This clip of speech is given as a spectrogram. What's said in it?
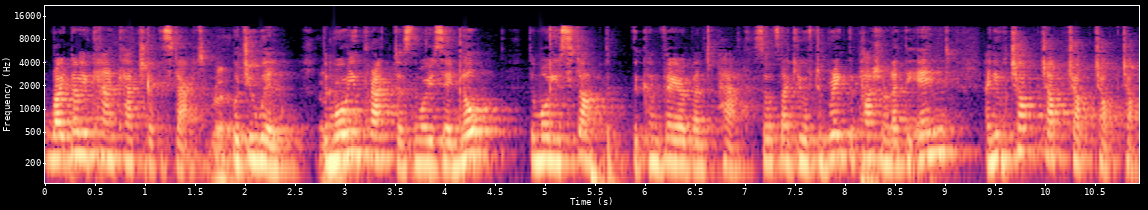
Right now, you can't catch it at the start, Right. but you will. The Okay. more you practice, the more you say no, the more you stop the, the conveyor belt path. So it's like you have to break the pattern at the end and you chop, chop, chop, chop, chop.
